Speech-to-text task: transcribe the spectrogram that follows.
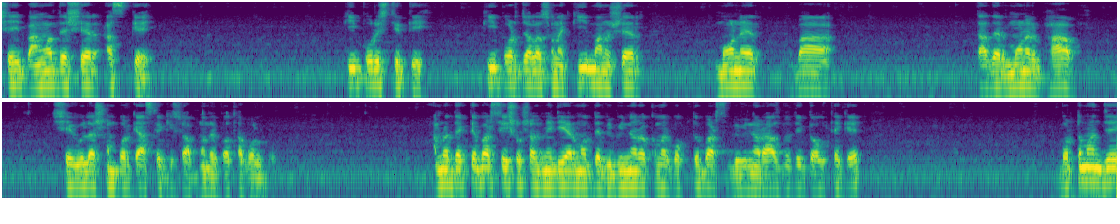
সেই বাংলাদেশের আজকে কি পরিস্থিতি, কি পর্যালোচনা, কি মানুষের মনের বা তাদের মনের ভাব, সেগুলা সম্পর্কে আজকে কিছু আপনাদের কথা বলব। আমরা দেখতে পারছি সোশ্যাল মিডিয়ার মধ্যে বিভিন্ন রকমের বক্তব্য আসছে বিভিন্ন রাজনৈতিক দল থেকে। বর্তমান যে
